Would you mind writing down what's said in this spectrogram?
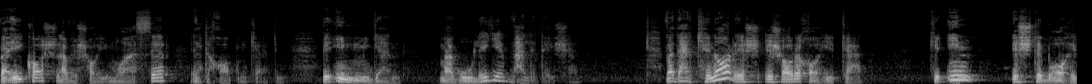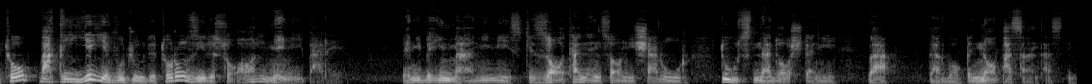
و ای کاش روش های موثر انتخاب می‌کردی. به این میگن مقوله ولیدیشن و در کنارش اشاره خواهید کرد که این اشتباه تو بقیه وجود تو رو زیر سوال نمی‌بره. یعنی به این معنی نیست که ذاتا انسانی شرور دوست نداشتنی و در واقع ناپسند هستی.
